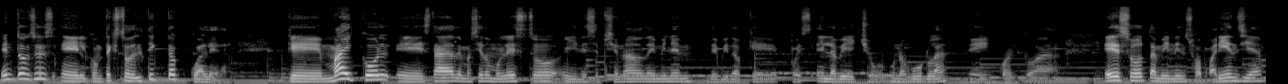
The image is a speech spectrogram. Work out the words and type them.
Entonces, el contexto del TikTok, ¿cuál era? Que Michael está demasiado molesto y decepcionado de Eminem debido a que pues él había hecho una burla en cuanto a eso, también en su apariencia,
